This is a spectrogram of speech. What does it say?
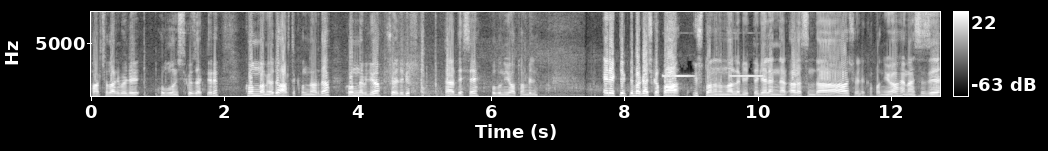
parçalar böyle kullanışlık özellikleri konulamıyordu. Artık bunlar da konulabiliyor. Şöyle bir perdesi bulunuyor otomobilin. Elektrikli bagaj kapağı üst donanımlarla birlikte gelenler arasında şöyle kapanıyor. Hemen sizi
